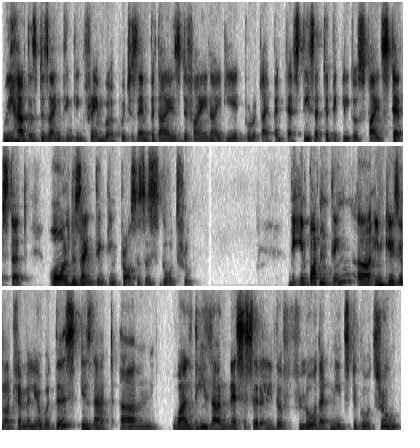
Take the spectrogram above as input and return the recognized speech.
we have this design thinking framework, which is empathize, define, ideate, prototype, and test. These are typically those five steps that all design thinking processes go through. The important thing, uh, in case you're not familiar with this, is that um, while these are necessarily the flow that needs to go through,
